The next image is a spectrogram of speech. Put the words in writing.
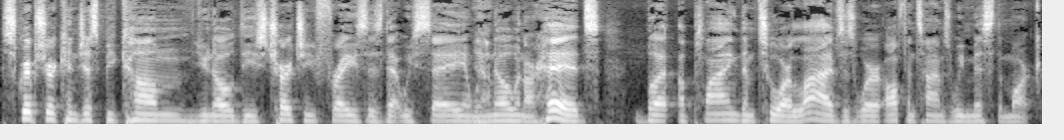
Scripture can just become, you know, these churchy phrases that we say and we Yeah. know in our heads, but applying them to our lives is where oftentimes we miss the mark.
